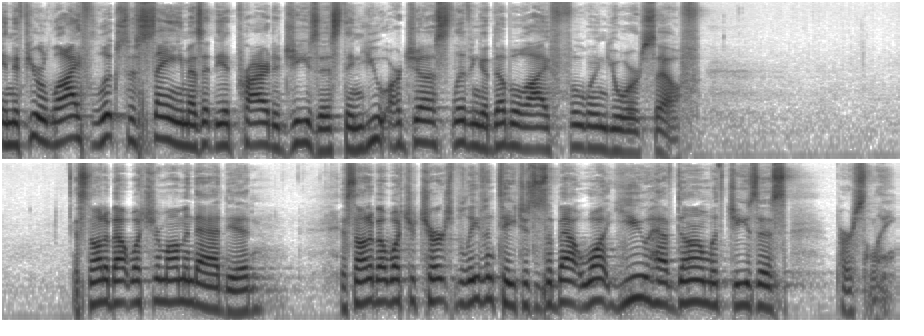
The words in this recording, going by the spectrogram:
and if your life looks the same as it did prior to Jesus, then you are just living a double life fooling yourself. It's not about what your mom and dad did. It's not about what your church believes and teaches. It's about what you have done with Jesus personally.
